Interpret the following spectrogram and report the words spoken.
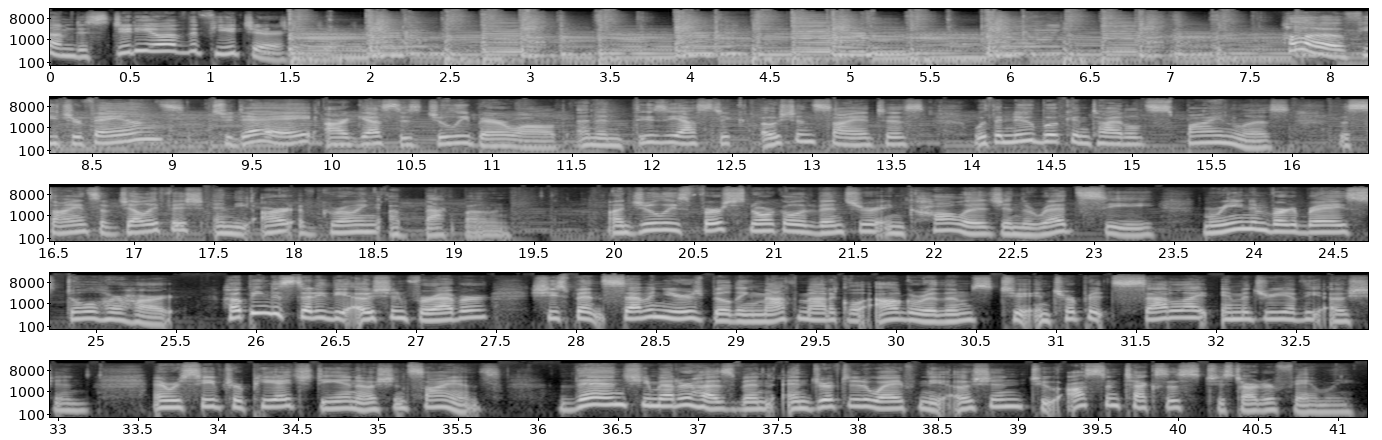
Welcome to Studio of the Future. Hello, future fans. Today, our guest is Juli Berwald, an enthusiastic ocean scientist with a new book entitled Spineless The Science of Jellyfish and the Art of Growing a Backbone. On Juli's first snorkel adventure in college in the Red Sea, marine invertebrates stole her heart. Hoping to study the ocean forever, she spent seven years building mathematical algorithms to interpret satellite imagery of the ocean and received her PhD in ocean science. Then she met her husband and drifted away from the ocean to Austin, Texas to start her family.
